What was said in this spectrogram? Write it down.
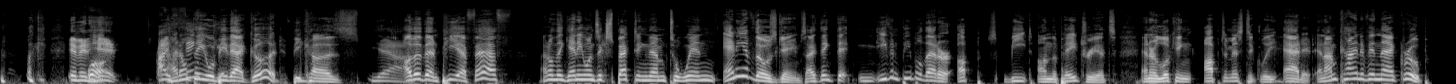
like if it Well, hit. I, don't think, it would be that good because Yeah. other than PFF, I don't think anyone's expecting them to win any of those games. I think that even people that are upbeat on the Patriots and are looking optimistically at it, and I'm kind of in that group.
